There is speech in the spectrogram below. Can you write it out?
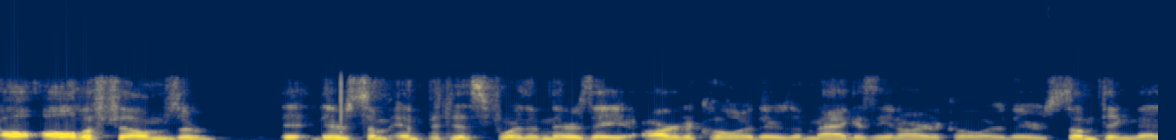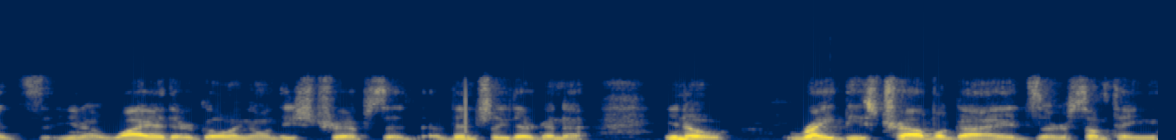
all, all the films are there's some impetus for them. There's a article or there's a magazine article or there's something that's you know why are they going on these trips? And eventually they're gonna you know write these travel guides or something.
